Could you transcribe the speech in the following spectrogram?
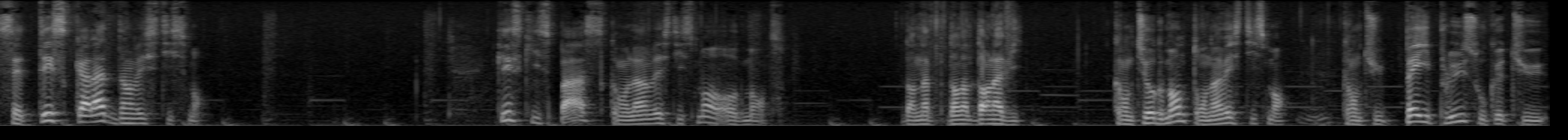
cette escalade d'investissement. Qu'est-ce qui se passe quand l'investissement augmente dans la, vie? Quand tu augmentes ton investissement, quand tu payes plus ou que tu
